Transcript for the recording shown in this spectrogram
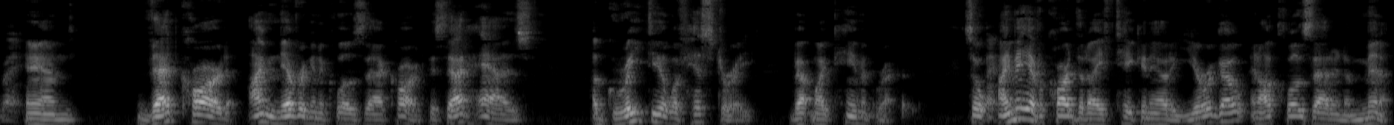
Right. And that card, I'm never going to close that card because that has a great deal of history about my payment record. So Right. I may have a card that I've taken out a year ago, and I'll close that in a minute.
